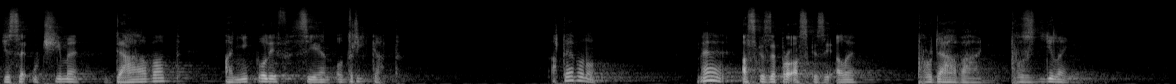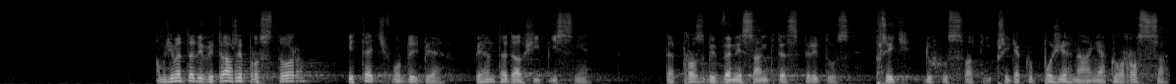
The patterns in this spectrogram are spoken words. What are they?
že se učíme dávat a nikoliv si jen odříkat. A to je ono. Ne askeze pro askezi, ale prodávání, pro sdílení. Můžeme tedy vytvářet prostor i teď v modlitbě, během té další písně, té prozby Veni Sancte Spiritus, přijď Duchu Svatý, přijď jako požehnání, jako rosa.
